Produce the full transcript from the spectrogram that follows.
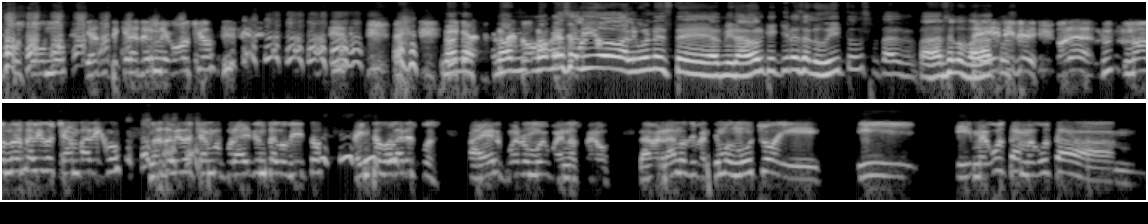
pues ¿cómo? ¿Ya se te quiere hacer negocio? no, no, no, no, me ha salido algún este admirador que quiera saluditos para, dárselos baratos. Sí, dice, ahora no, no ha salido chamba, dijo, no ha salido chamba por ahí de un saludito. 20 dólares, pues, para él fueron muy buenos, pero la verdad nos divertimos mucho y, y, y me gusta, me gusta um,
